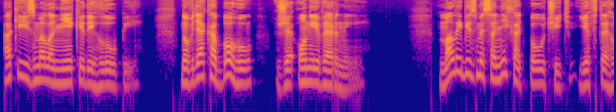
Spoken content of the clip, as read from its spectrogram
Aký sme len niekedy hlúpi, no vďaka Bohu, že on je verný. Mali by sme sa nechať poučiť Jeftého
